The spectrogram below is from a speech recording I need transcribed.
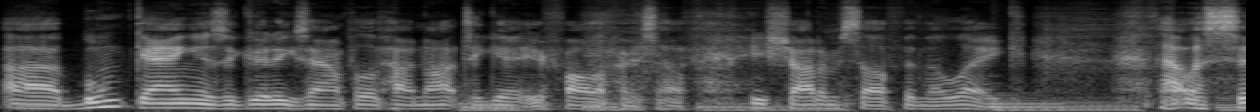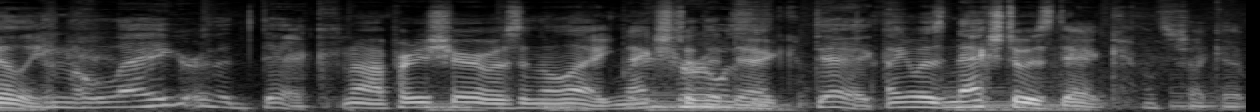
Uh, Boonk Gang is a good example of how not to get your followers up. He shot himself in the leg. That was silly. In the leg or the dick? No, I'm pretty sure it was in the leg, Pretty next sure to the dick. dick. I think it was next to his dick. Let's check it.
